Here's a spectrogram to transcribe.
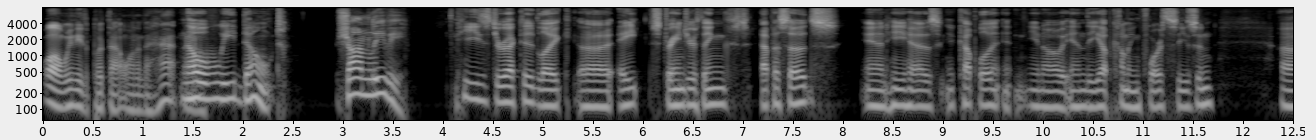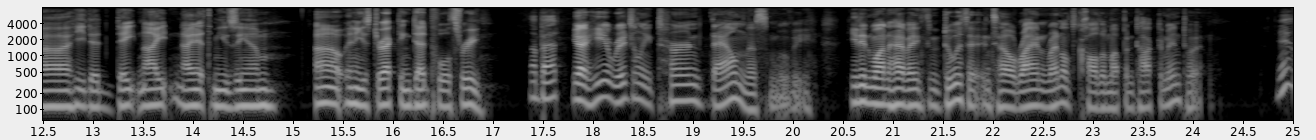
Well, we need to put that one in the hat. No, now. we don't. Shawn Levy. He's directed like uh, eight Stranger Things episodes, and he has a couple of, you know, in the upcoming fourth season. Uh, he did Date Night, Night at the Museum, uh, and he's directing Deadpool 3. Not bad. Yeah, he originally turned down this movie. He didn't want to have anything to do with it until Ryan Reynolds called him up and talked him into it. Yeah.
